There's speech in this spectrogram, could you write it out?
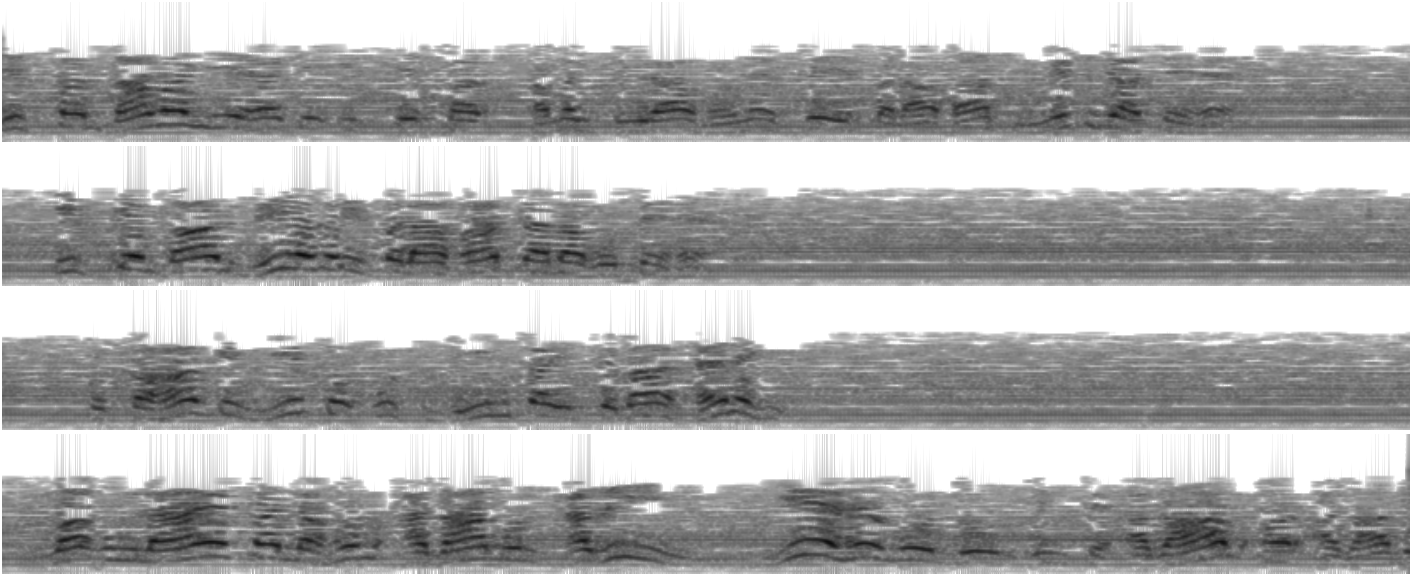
جس کا دعویٰ یہ ہے کہ اس کے پر عمل پورا ہونے سے اختلافات مٹ جاتے ہیں، اس کے بعد بھی اگر اختلافات پیدا ہوتے ہیں۔ تو کہا کہ یہ تو اس دین کا اتباع ہے نہیں۔ اولائے کا لہم عذاب العظیم یہ ہے وہ لوگ جن سے عذاب اور عذاب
